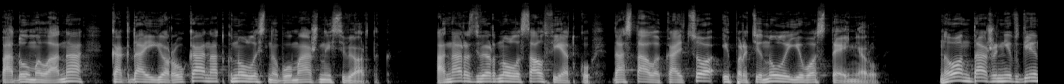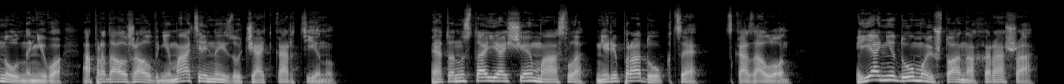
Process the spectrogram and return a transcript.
подумала она, когда ее рука наткнулась на бумажный сверток. Она развернула салфетку, достала кольцо и протянула его Стейнеру. Но он даже не взглянул на него, а продолжал внимательно изучать картину. «Это настоящее масло, не репродукция», — сказал он. «Я не думаю, что она хороша.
